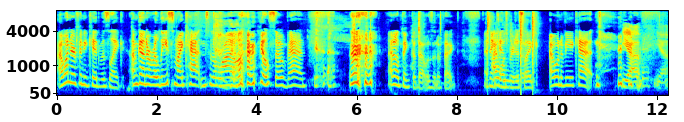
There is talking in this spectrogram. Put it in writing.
I wonder if any kid was like, I'm gonna release my cat into the wild. I feel so bad. I don't think that that was an effect. I think I kids were just though. like, I want to be a cat. yeah, yeah.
